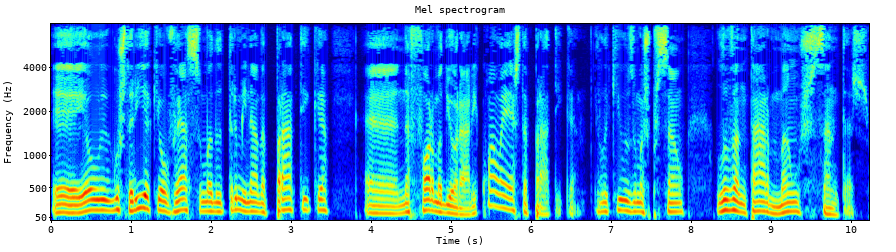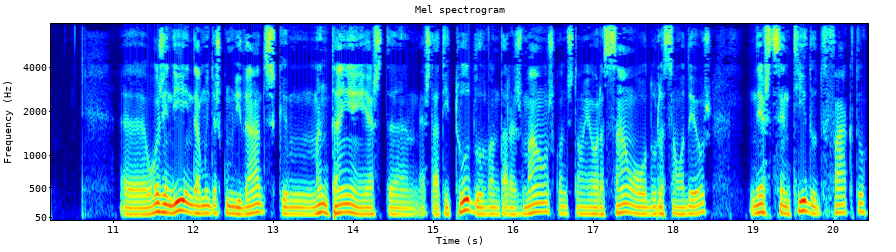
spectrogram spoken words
Eh, ele gostaria que houvesse uma determinada prática eh, na forma de orar. E qual é esta prática? Ele aqui usa uma expressão levantar mãos santas. Uh, hoje em dia ainda há muitas comunidades que mantêm esta, esta atitude de levantar as mãos quando estão em oração ou adoração a Deus, neste sentido, de facto,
